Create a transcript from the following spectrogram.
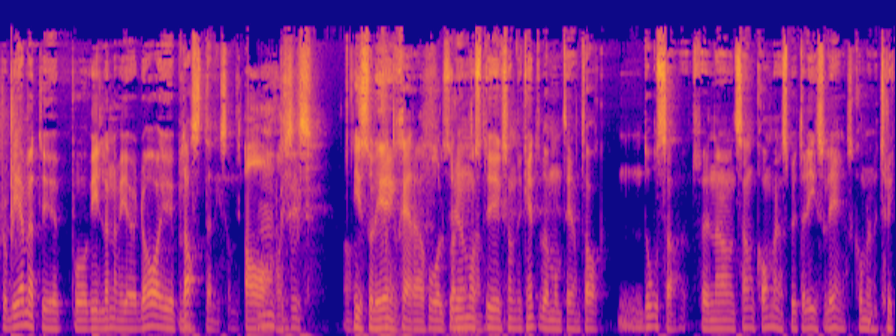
problemet är ju på villorna vi gör idag är ju plasten liksom. Ja, Mm, precis. Isolering. skära hål Så på du måste ju liksom, du kan ju inte bara montera en takdosa. För när de sen kommer och sprutar i isolering så kommer det med tryck.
